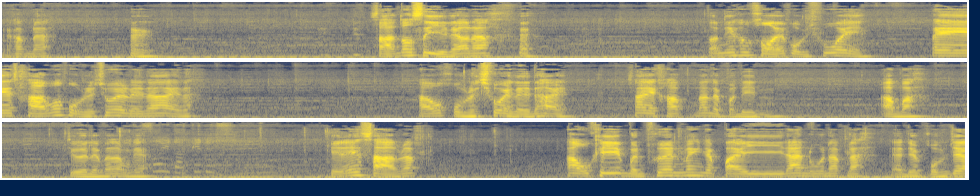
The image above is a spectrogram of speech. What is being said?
นะครับนะสามต่อสี่แล้วนะ ตอนนี้เขาขอให้ผมช่วย ไปถามว่าผมจะช่วยอะไรได้นะถามว่าผมจะช่วยอะไรได้ ใช่ครับ นั่นแหละประเด็นเอามา เจอเลยมั้ยตรงเนี้ยเขียนได้สามนะเอาโอเค เหมือนเพื่อนแม่งจะไปด้านนู้นนะครับนะเดี๋ยวผมจะ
